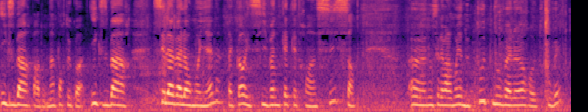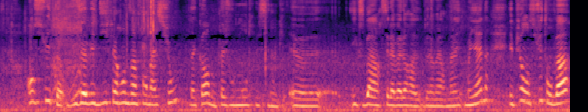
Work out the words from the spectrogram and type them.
x bar, pardon, n'importe quoi. x bar, c'est la valeur moyenne, d'accord Ici 24,86. Euh, donc c'est la valeur moyenne de toutes nos valeurs trouvées. Ensuite, vous avez différentes informations, d'accord Donc là, je vous le montre ici. Donc X bar, c'est la valeur de la valeur moyenne. Et puis ensuite, on va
